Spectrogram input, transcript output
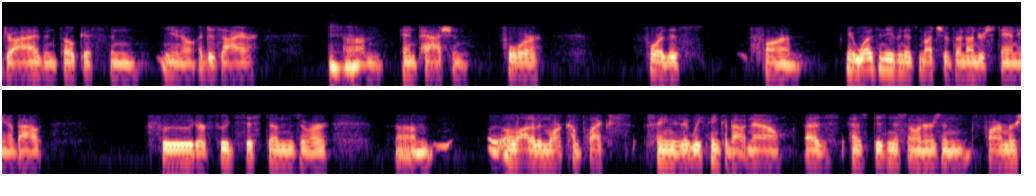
drive and focus and you know a desire mm-hmm. um, and passion for for this farm. It wasn't even as much of an understanding about food or food systems or um, a lot of the more complex things that we think about now as as business owners and farmers.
